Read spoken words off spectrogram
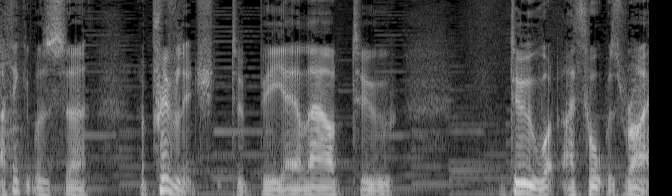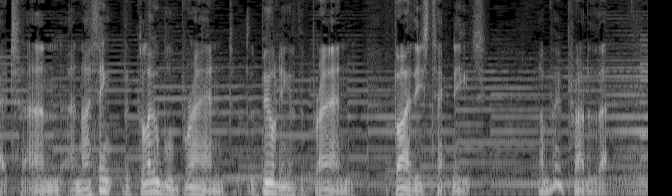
I think it was uh, a privilege to be allowed to do what I thought was right. And, and I think the global brand, the building of the brand by these techniques, I'm very proud of that.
